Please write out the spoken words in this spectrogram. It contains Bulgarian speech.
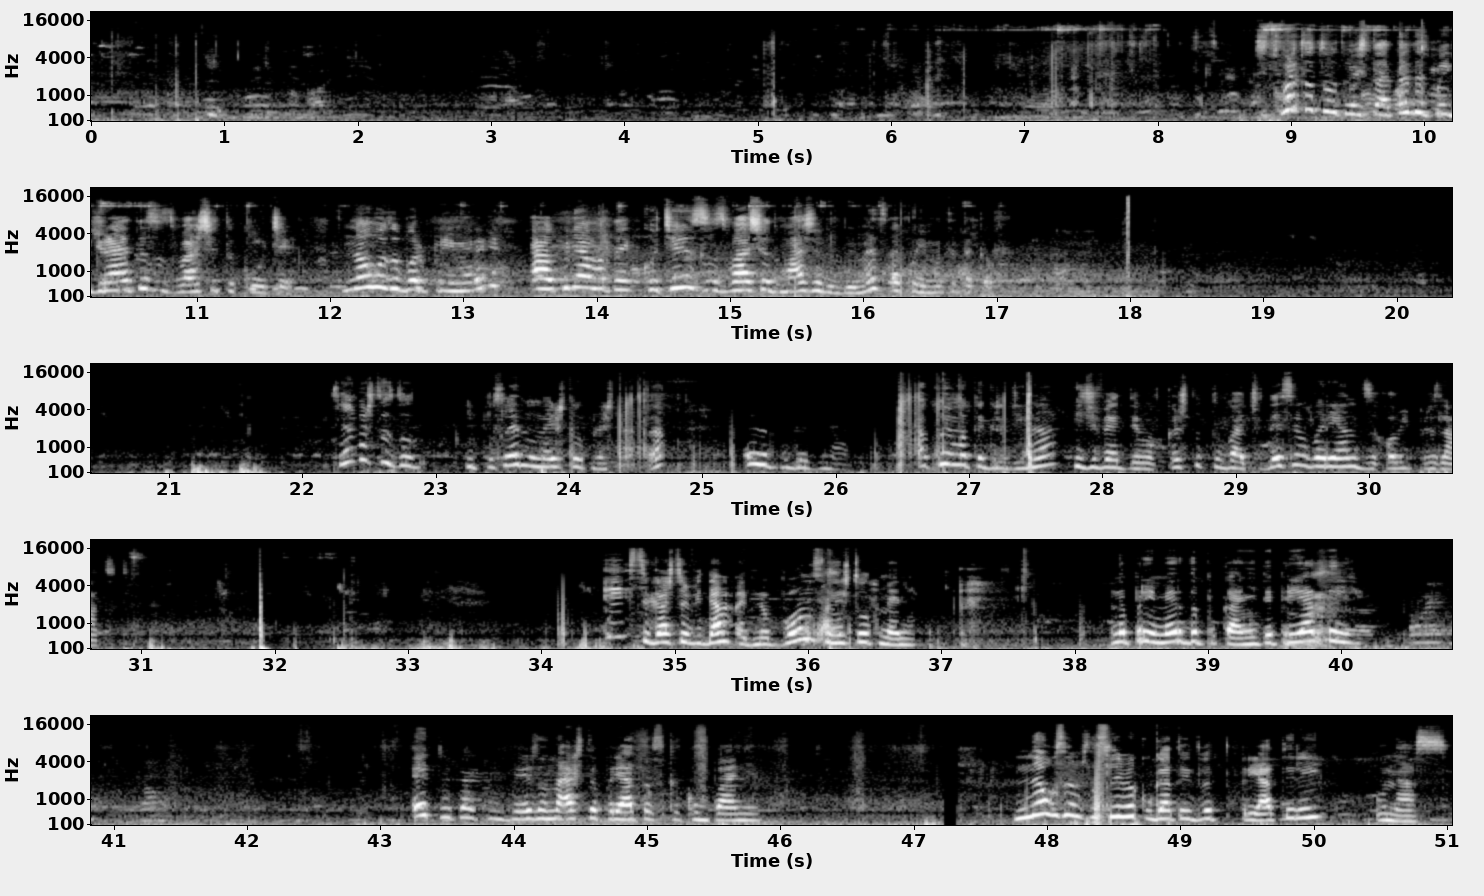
Четвъртото от нещата да поиграете с вашето куче. Много добър пример е, ако нямате куче, с вашия домашен любимец, ако имате такъв. Следващото и последно нещо от нещата е да по градината. Ако имате градина и живеете в къща, това е чудесен вариант за хоби през лятото. И сега ще ви дам едно бонус нещо от мен. Например, да поканите приятели. Ето как изглежда нашата приятелска компания. Много съм щастлива, когато идват приятели у нас.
